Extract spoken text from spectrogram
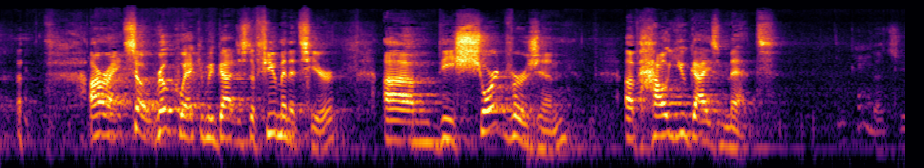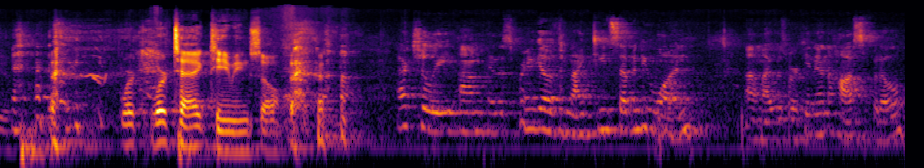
All right, so real quick, and we've got just a few minutes here. Um, the short version of how you guys met. Okay. That's you. We're, we're tag teaming, so. Actually, um, in the spring of 1971, um, I was working in a hospital,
